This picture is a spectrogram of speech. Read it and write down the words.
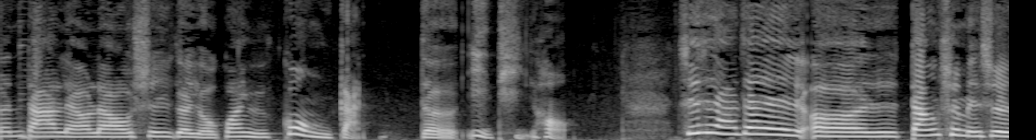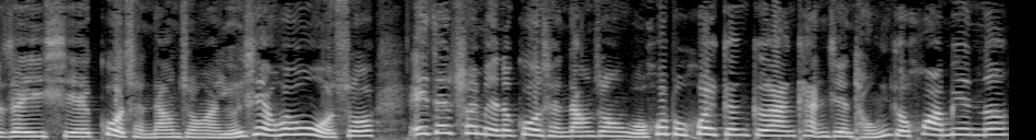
跟大家聊聊，是一个有关于共感的议题哈。其实啊，在呃当催眠师的这一些过程当中啊，有一些人会问我说：“诶，在催眠的过程当中，我会不会跟个案看见同一个画面呢？”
